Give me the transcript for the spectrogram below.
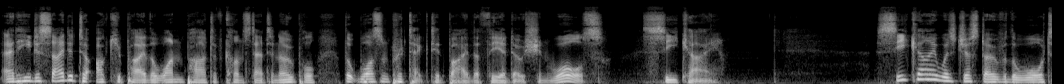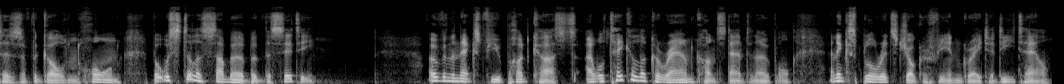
and he decided to occupy the one part of Constantinople that wasn't protected by the Theodosian walls Sikai. Sikai was just over the waters of the Golden Horn, but was still a suburb of the city. Over the next few podcasts, I will take a look around Constantinople and explore its geography in greater detail.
